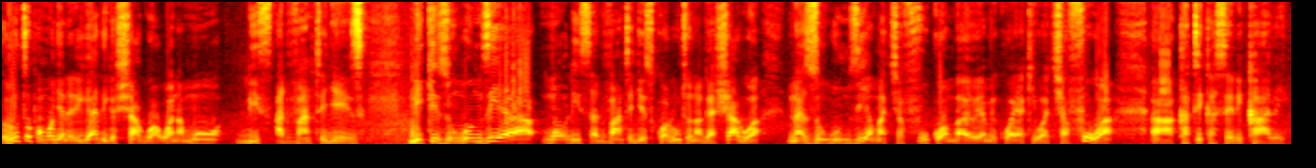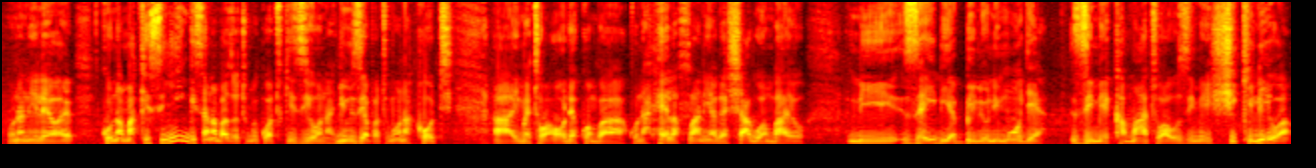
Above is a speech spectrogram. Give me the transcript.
Ruto pamoja na Rigathi Gachagua wana more disadvantages. Nikizungumzia more disadvantages kwa Ruto na Gachagua, nazungumzia machafuko ambayo yamekuwa yakiwachafua uh, katika serikali. Unanielewa eh? Kuna makesi nyingi sana ambazo tumekuwa tukiziona. Juzi hapa tumeona koti uh, imetoa oda kwamba kuna hela fulani ya Gachagua ambayo ni zaidi ya bilioni moja zimekamatwa au zimeshikiliwa,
